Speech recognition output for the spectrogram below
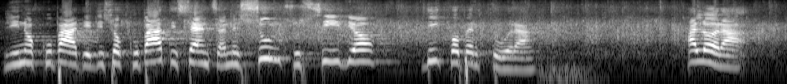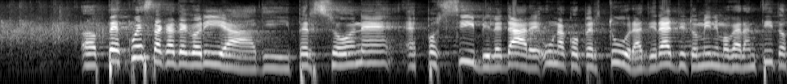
gli inoccupati e disoccupati senza nessun sussidio di copertura. Allora, eh, per questa categoria di persone è possibile dare una copertura di reddito minimo garantito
